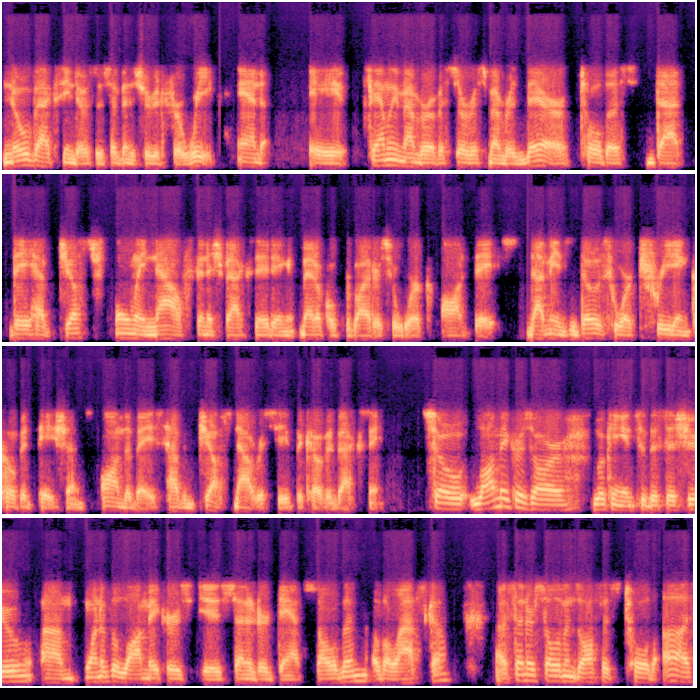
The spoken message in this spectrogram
No vaccine doses have been distributed for a week. And a family member of a service member there told us that they have just only now finished vaccinating medical providers who work on base. That means those who are treating COVID patients on the base have just now received the COVID vaccine. So lawmakers are looking into this issue. Um, one of the lawmakers is Senator Dan Sullivan of Alaska. Uh, Senator Sullivan's office told us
